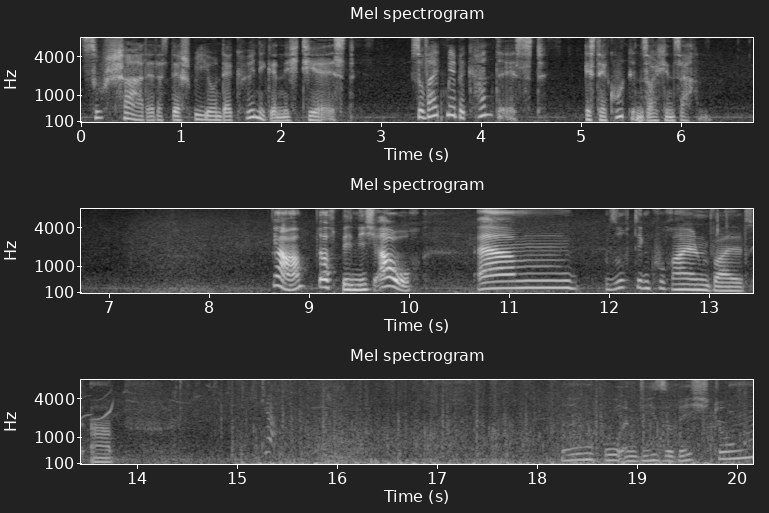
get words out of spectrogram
Zu schade, dass der Spion der Königin nicht hier ist. Soweit mir bekannt ist, ist er gut in solchen Sachen. Ja, das bin ich auch. Ähm, such den Korallenwald ab. Irgendwo in diese Richtung.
